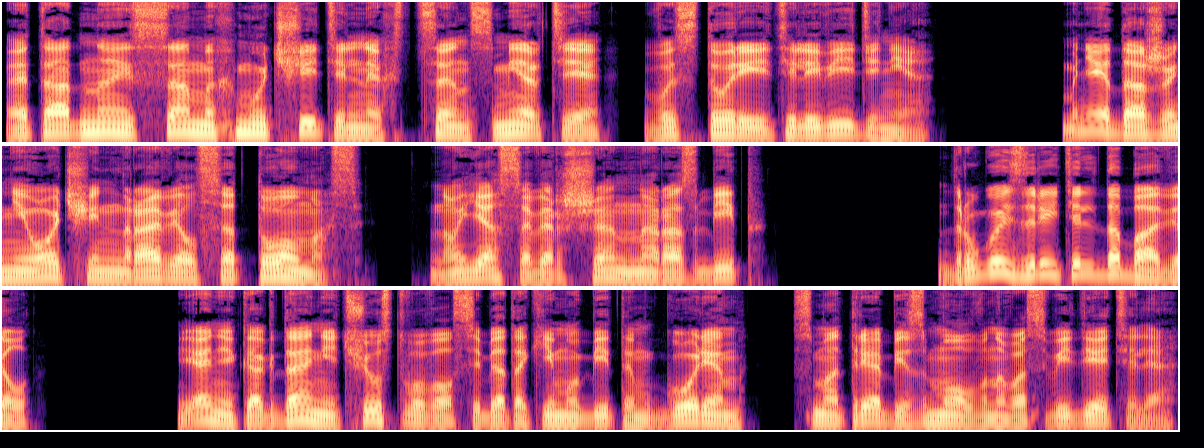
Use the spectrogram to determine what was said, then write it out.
Это одна из самых мучительных сцен смерти в истории телевидения. Мне даже не очень нравился Томас, но я совершенно разбит. Другой зритель добавил, я никогда не чувствовал себя таким убитым горем, смотря безмолвного свидетеля.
